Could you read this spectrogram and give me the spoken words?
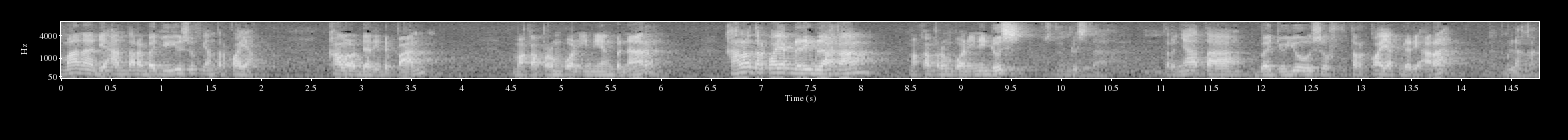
mana di antara baju Yusuf yang terkoyak kalau dari depan maka perempuan ini yang benar. Kalau terkoyak dari belakang, maka perempuan ini dus dusta. Ternyata baju Yusuf terkoyak dari arah belakang.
